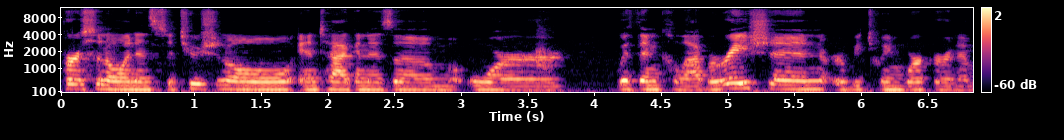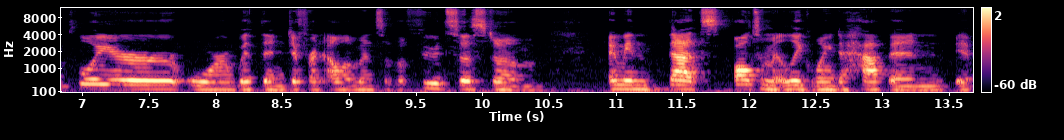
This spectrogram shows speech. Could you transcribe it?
personal and institutional antagonism or within collaboration or between worker and employer or within different elements of a food system. I mean, that's ultimately going to happen if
